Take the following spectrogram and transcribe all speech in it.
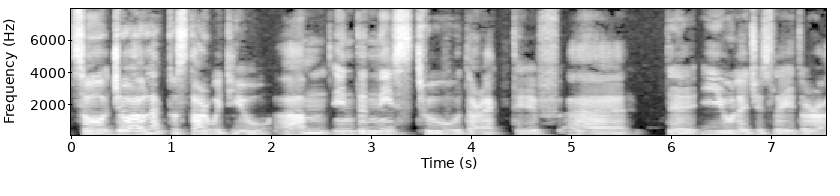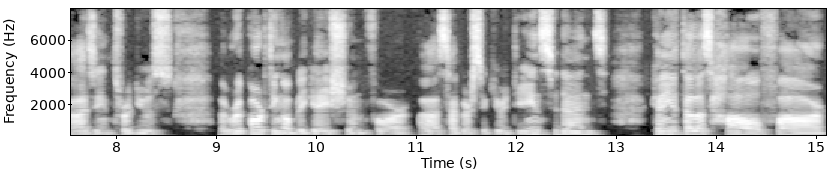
So, Jo, I would like to start with you. Um, in the NIS2 directive, uh, the EU legislator has introduced a reporting obligation for uh, cybersecurity incidents. Can you tell us how far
